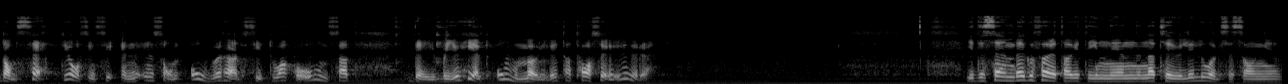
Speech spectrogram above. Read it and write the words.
de sätter oss i en, en sån oerhörd situation så att det blir ju helt omöjligt att ta sig ur. I december går företaget in i en naturlig lågsäsong.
